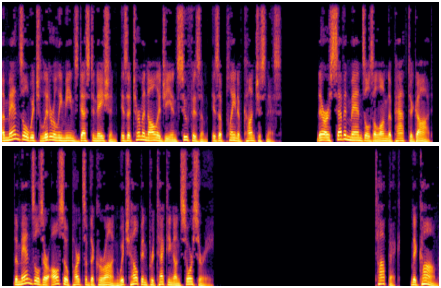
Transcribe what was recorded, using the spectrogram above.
A manzil which literally means destination, is a terminology in Sufism, is a plane of consciousness. There are seven manzils along the path to God. The manzils are also parts of the Quran which help in protecting on sorcery. Maqam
